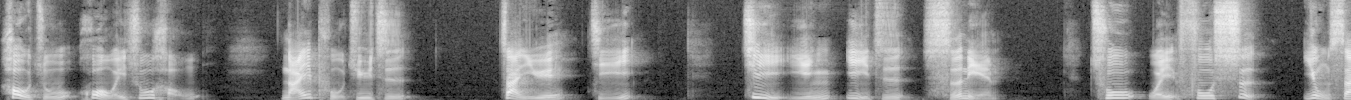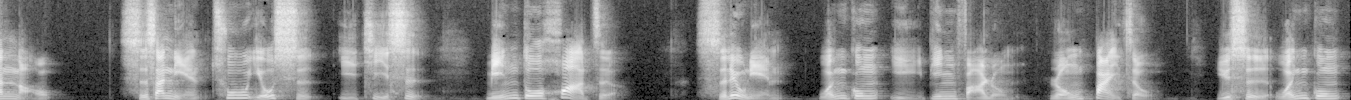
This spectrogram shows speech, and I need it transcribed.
后族或为诸侯，乃普居之。战曰：‘吉。’”既淫邑之十年，初为夫士，用三劳。十三年，初有使以祭祀，民多化者。十六年，文公以兵伐戎，戎败走。于是文公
